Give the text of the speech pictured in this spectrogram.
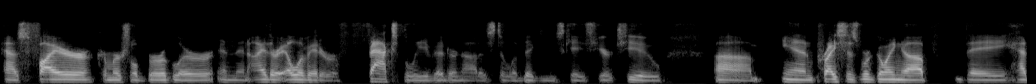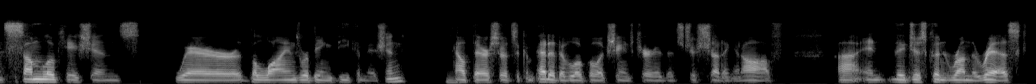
has fire, commercial burglar, and then either elevator or fax, believe it or not, is still a big use case here too. Um, and prices were going up. They had some locations where the lines were being decommissioned mm-hmm. out there. So it's a competitive local exchange carrier that's just shutting it off. Uh, and they just couldn't run the risk.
